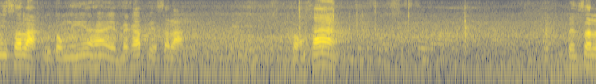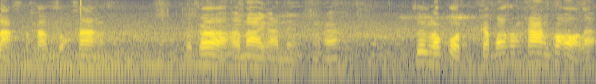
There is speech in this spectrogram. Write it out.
มีสลักอยู่ตรงนี้นะฮะเห็นไหมครับเนี่ยสลักสองข้าง เป็นสลักนะครับสองข้าง แล้วก็ข้างหน้าอีกอันหนึ่งนะฮะซึ่งเรากดเพาะข้างๆก็ออกแล้ว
